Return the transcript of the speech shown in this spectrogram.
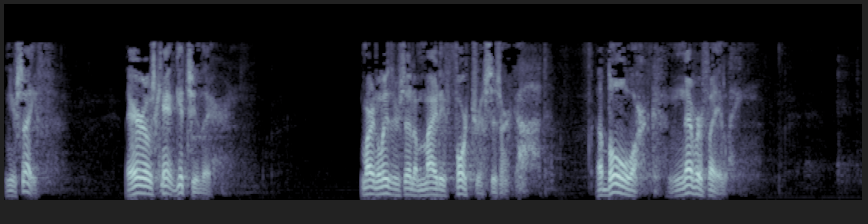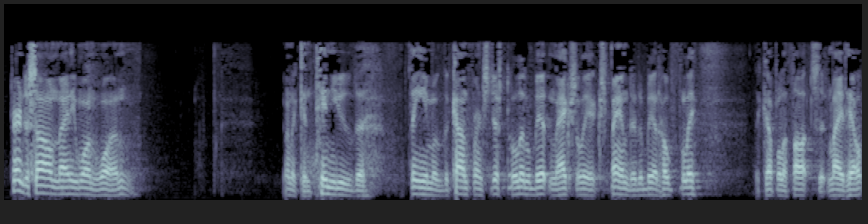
and you're safe. The arrows can't get you there. Martin Luther said a mighty fortress is our God. A bulwark, never failing. Turn to Psalm 91:1 I'm going to continue the theme of the conference just a little bit and actually expand it a bit, hopefully. A couple of thoughts that might help.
